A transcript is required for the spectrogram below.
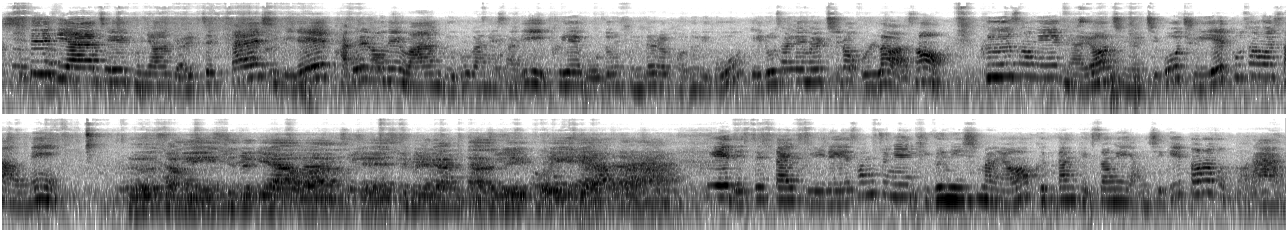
시드기야 제9년 열째 달 10일에 바벨론의 왕 느부갓네살이 그의 모든 군대를 거느리고 예루살렘을 치러 올라와서 그 성에 대하여 진을 치고 주위에 토성을 쌓음에 그 성이 시드기야 왕 제 11년까지 고이 되었더라. 그의 넷째 달 9일에 성중에 기근이 심하여 그 땅 백성의 양식이 떨어졌더라.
